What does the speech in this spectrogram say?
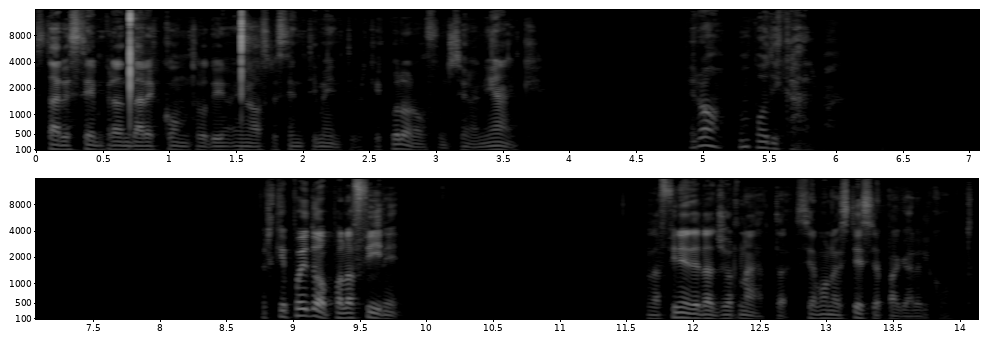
stare sempre a andare contro i nostri sentimenti, perché quello non funziona neanche. Però un po' di calma. Perché poi dopo, alla fine, alla fine della giornata, siamo noi stessi a pagare il conto.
